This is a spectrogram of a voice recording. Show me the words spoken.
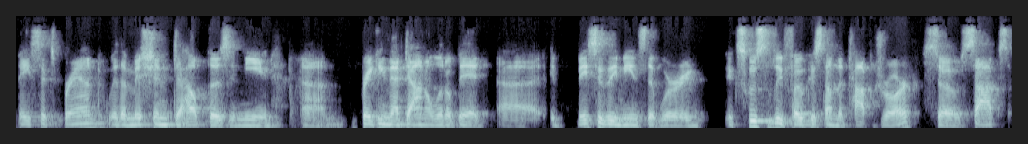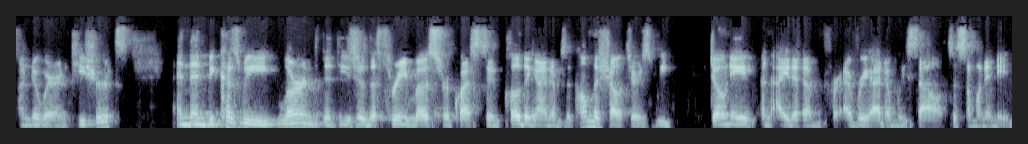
basics brand with a mission to help those in need. Um, breaking that down a little bit, uh, it basically means that we're exclusively focused on the top drawer. So, socks, underwear, and t shirts. And then because we learned that these are the three most requested clothing items at homeless shelters, we donate an item for every item we sell to someone in need.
